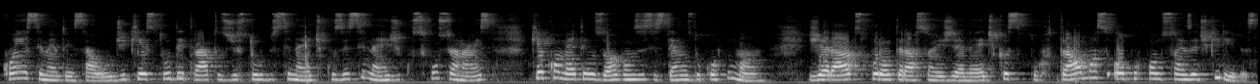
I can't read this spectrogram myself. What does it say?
conhecimento em saúde que estuda e trata os distúrbios cinéticos e sinérgicos funcionais que acometem os órgãos e sistemas do corpo humano, gerados por alterações genéticas, por traumas ou por condições adquiridas.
